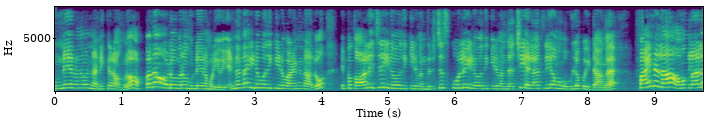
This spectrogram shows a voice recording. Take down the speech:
முன்னேறணும்னு நினைக்கிறாங்களோ அப்பதான் அவ்வளோ முன்னேற முடியும். என்னதான் இடஒதுக்கீடு வழங்கினாலும் இப்ப காலேஜ்ல இடஒதுக்கீடு வந்துருச்சு ஸ்கூல்ல இடஒதுக்கீடு வந்தாச்சு எல்லாத்துலயும் அவங்க உள்ள போயிட்டாங்க. ஃபைனலாக அவங்களால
